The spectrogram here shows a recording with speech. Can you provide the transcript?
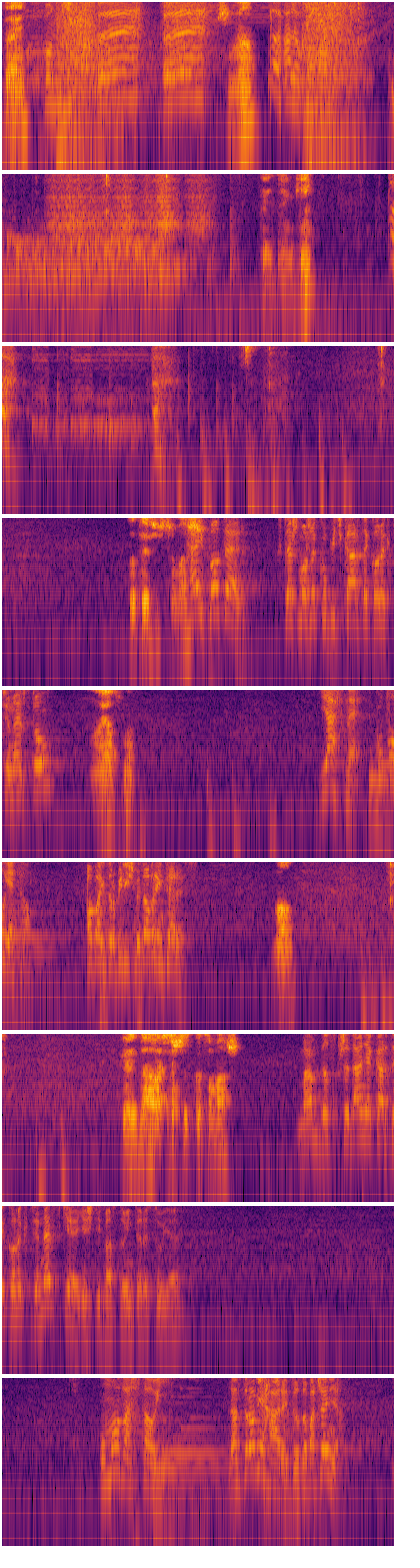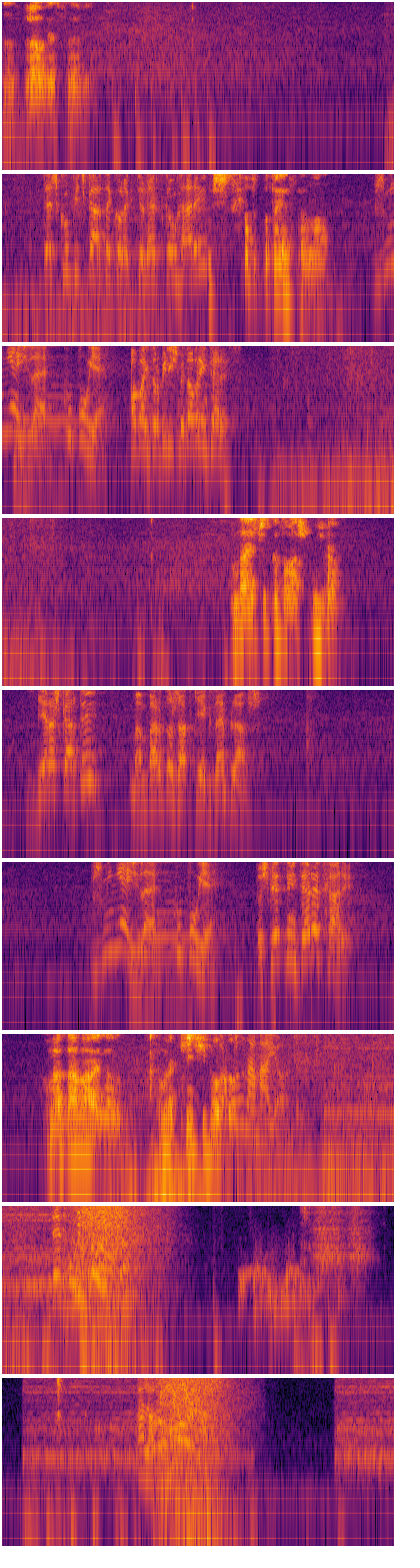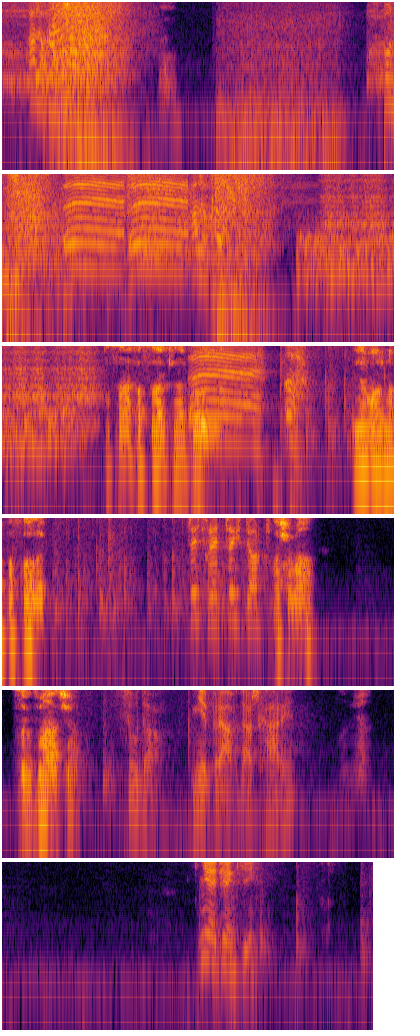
Okej, Spongifus. Eee, eee, trzymy. ale Okej, dzięki. Co ty jeszcze masz? Hej, Potter! Chcesz może kupić kartę kolekcjonerską? No jasne. Jasne, kupuję to. Obaj zrobiliśmy dobry interes. No. Okej, dawać wszystko co masz. Mam do sprzedania karty kolekcjonerskie, jeśli was to interesuje. Umowa stoi. Na zdrowie, Harry! Do zobaczenia! Na zdrowie, serio. Chcesz kupić kartę kolekcjonerską, Harry? Przecież chyba tu po to jestem, no. Brzmi nieźle, kupuję. Obaj zrobiliśmy dobry interes. Dajesz wszystko co masz, kuźwa. Zbierasz karty? Mam bardzo rzadki egzemplarz. Brzmi nieźle, kupuję. To świetny interes, Harry. Dobra, dawaj, no. Dobra, kici w oko. Fortuna Major. Depulso. Ale homo. Ale same fasolki, no kurwa. Eee. Ile można fasolek? Cześć Fred, cześć George. No się ma. Co wy tu macie? Cudo. Nieprawdaż, Harry? No nie. Nie, dzięki.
